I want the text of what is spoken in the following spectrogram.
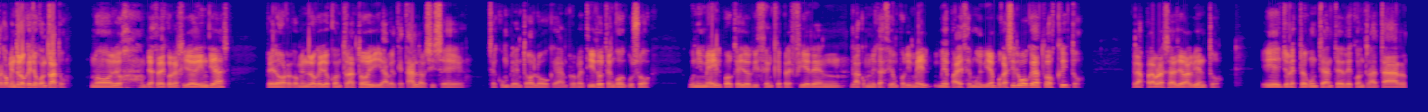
recomiendo lo que yo contrato. No yo voy a hacer el conejillo de indias, pero recomiendo lo que yo contrato y a ver qué tal, a ver si se, se cumplen todo lo que han prometido. Tengo incluso un email porque ellos dicen que prefieren la comunicación por email. Me parece muy bien porque así luego queda todo escrito. Que las palabras se las lleva el viento. Y yo les pregunté antes de contratar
